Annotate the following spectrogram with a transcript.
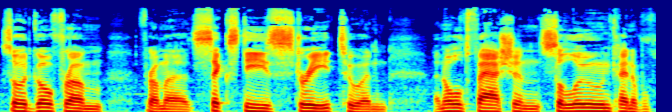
So it'd go from from a '60s street to an an old fashioned saloon kind of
